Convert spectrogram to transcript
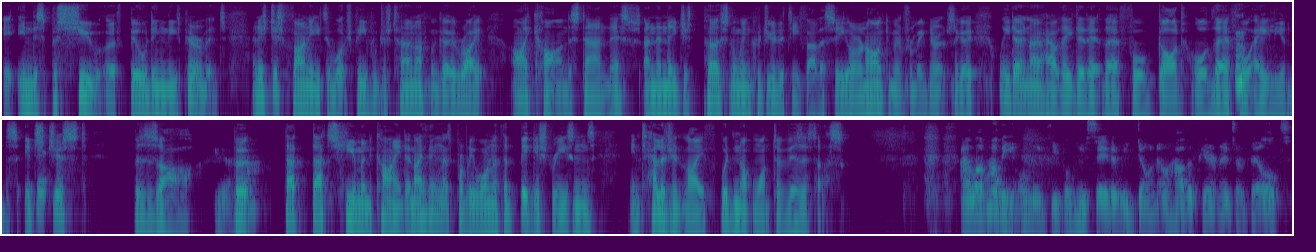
in this pursuit of building these pyramids. And it's just funny to watch people just turn up and go, right, I can't understand this. And then they just personal incredulity fallacy or an argument from ignorance and go, we don't know how they did it, therefore God or therefore aliens. It's Yeah. just bizarre. Yeah. But that that's humankind. And I think that's probably one of the biggest reasons intelligent life would not want to visit us. I love how the only people who say that we don't know how the pyramids are built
